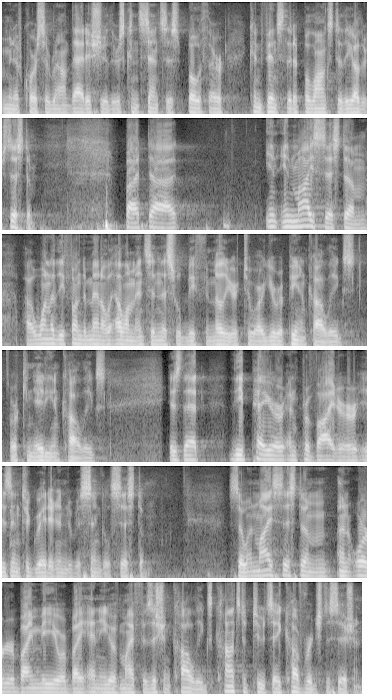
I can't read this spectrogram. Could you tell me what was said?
I mean, of course, around that issue, there's consensus. Both are convinced that it belongs to the other system. But uh, in, in my system, uh, one of the fundamental elements, and this will be familiar to our European colleagues or Canadian colleagues, is that the payer and provider is integrated into a single system. So in my system, an order by me or by any of my physician colleagues constitutes a coverage decision.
